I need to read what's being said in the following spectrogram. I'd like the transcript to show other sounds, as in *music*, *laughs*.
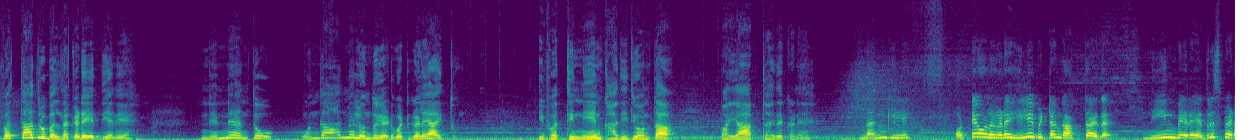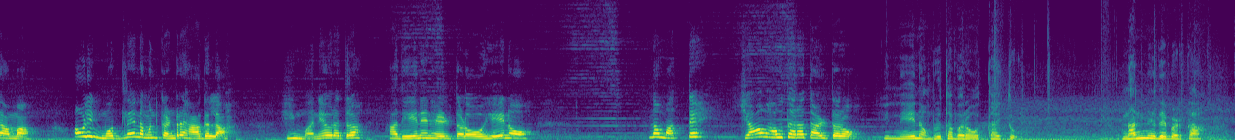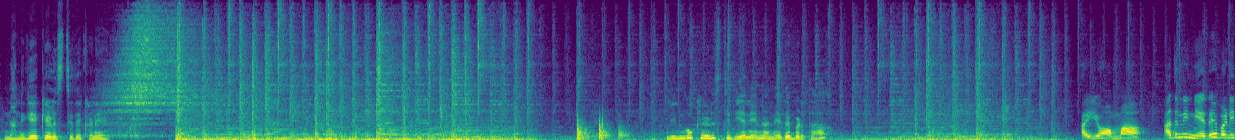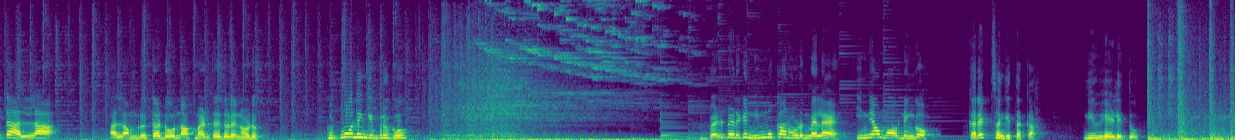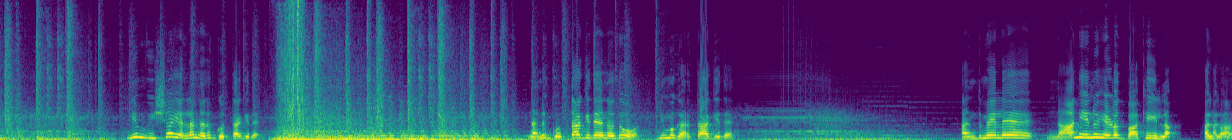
ಇವತ್ತಾದರೂ ಬಲ್ದ ಕಡೆ ಇದ್ದೇನೆ ನಿನ್ನೆ ಅಂತೂ ಒಂದು ಎಡವಟ್ಟುಗಳೇ ಆಯಿತು. ಇವತ್ತಿನ್ನೇನು ಕಾದಿದ್ಯೋ ಅಂತ ಭಯ ಆಗ್ತಾ ಇದೆ ಕಣೆ. ನನಗಿಲ್ಲಿ ಹೊಟ್ಟೆ ಒಳಗಡೆ ಇಲಿ ಬಿಟ್ಟಂಗೆ ಆಗ್ತಾ ಇದೆ. ನೀನು ಬೇರೆ ಎದುರಿಸ್ಬೇಡ ಅಮ್ಮ. ಅವಳಿಗೆ ಮೊದಲೇ ನಮ್ಮನ್ನು ಕಂಡ್ರೆ ಆಗಲ್ಲ. ಈ ಮನೆಯವ್ರ ಹತ್ರ ಅದೇನೇನು ಹೇಳ್ತಾಳೋ ಏನೋ. ನಮ್ಮ ಅತ್ತೆ ಯಾವ ಅವತಾರ ತಾಳ್ತಾರೋ. ಇನ್ನೇನು ಅಮೃತ ಬರೋ ಹೊತ್ತಾಯ್ತು. ನನ್ನ ಎದೆ ಬಡ್ತಾ ನನಗೇ ಕೇಳಿಸ್ತಿದೆ ಕಣೆ. ನಿನಗೂ ಕೇಳಿಸ್ತಿದೆಯೇನೆ ನನ್ನ ಎದೆ ಬಡ್ತಾ ಅಯ್ಯೋ ಅಮ್ಮ, ಅದು ನಿನ್ನ ಎದೆ ಬಡಿತಾ ಅಲ್ಲ. ಅಲ್ಲಿ ಅಮೃತ ಡೋರ್ ನಾಕ್ ಮಾಡ್ತಾ ಇದ್ದಾಳೆ ನೋಡು. ಗುಡ್ ಮಾರ್ನಿಂಗ್ ಇಬ್ರಿಗೂ. ಬೆಳ ಬೆಳಗ್ಗೆ ನಿನ್ ಮುಖ ನೋಡಿದ್ಮೇಲೆ ಇನ್ಯಾವ ಮಾರ್ನಿಂಗು ಕರೆಕ್ಟ್ ಸಂಗೀತಕ್ಕ ನೀವು ಹೇಳಿದ್ದು. ನಿಮ್ಮ ವಿಷಯ ಎಲ್ಲ ನನಗೆ ಗೊತ್ತಾಗಿದೆ. ನನಗೆ ಗೊತ್ತಾಗಿದೆ ಅನ್ನೋದು ನಿಮಗೆ ಅರ್ಥ ಆಗಿದೆ. ಅಂದಮೇಲೆ ನಾನೇನು ಹೇಳೋದು ಬಾಕಿ ಇಲ್ಲ. ಅಲ್ವಾ?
